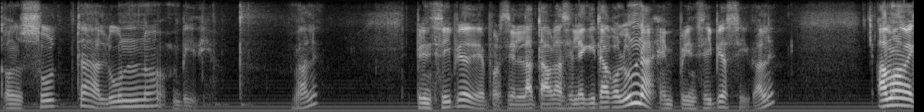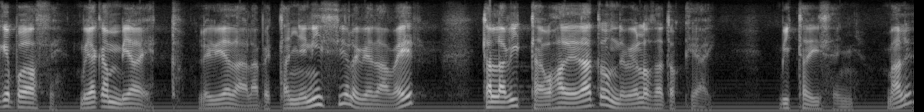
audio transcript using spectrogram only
consulta alumno vídeo. ¿Vale? Principio, de por si en la tabla si le he quitado columna, en principio sí, ¿vale? Vamos a ver qué puedo hacer. Voy a cambiar esto. Le voy a dar a la pestaña inicio, le voy a dar a ver esta es la vista hoja de datos donde veo los datos que hay. Vista diseño, ¿vale?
